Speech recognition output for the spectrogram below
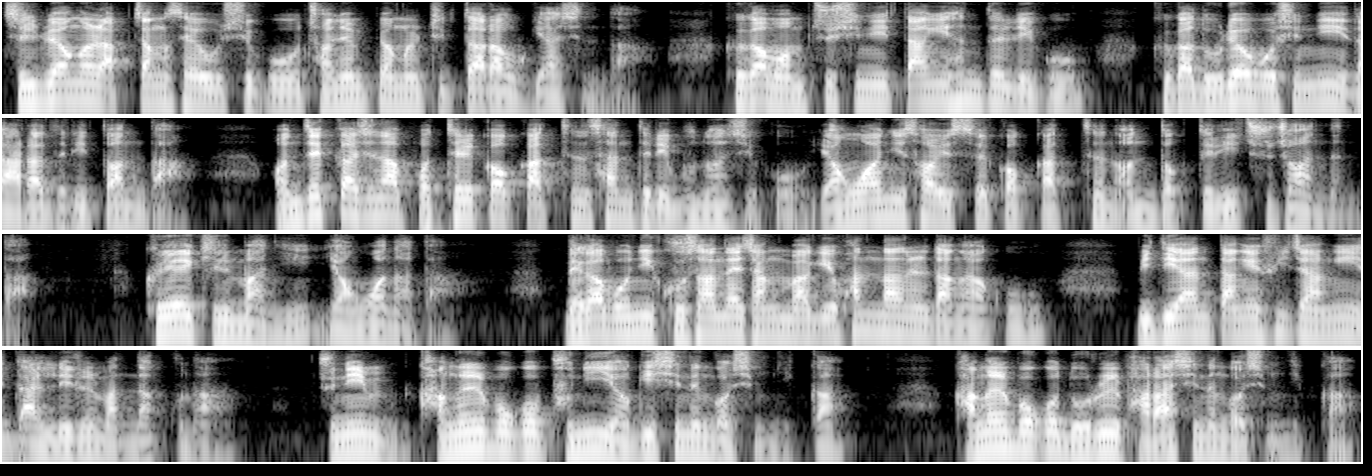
질병을 앞장 세우시고 전염병을 뒤따라오게 하신다. 그가 멈추시니 땅이 흔들리고 그가 노려보시니 나라들이 떤다. 언제까지나 버틸 것 같은 산들이 무너지고 영원히 서 있을 것 같은 언덕들이 주저앉는다. 그의 길만이 영원하다. 내가 보니 구산의 장막이 환난을 당하고 미디안 땅의 휘장이 난리를 만났구나. 주님, 강을 보고 분이 여기시는 것입니까? 강을 보고 노를 바라시는 것입니까?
